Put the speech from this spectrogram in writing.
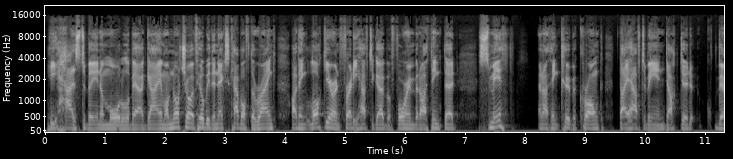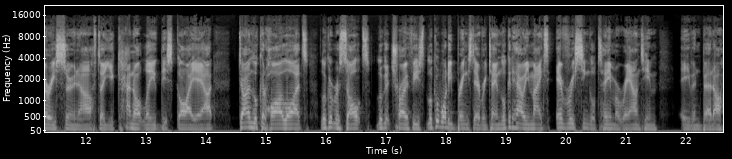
he has to be an immortal of our game. I'm not sure if he'll be the next cab off the rank. I think Lockyer and Freddie have to go before him, but I think that Smith and I think Cooper Cronk, they have to be inducted very soon after. You cannot leave this guy out. Don't look at highlights, look at results, look at trophies, look at what he brings to every team, look at how he makes every single team around him even better.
